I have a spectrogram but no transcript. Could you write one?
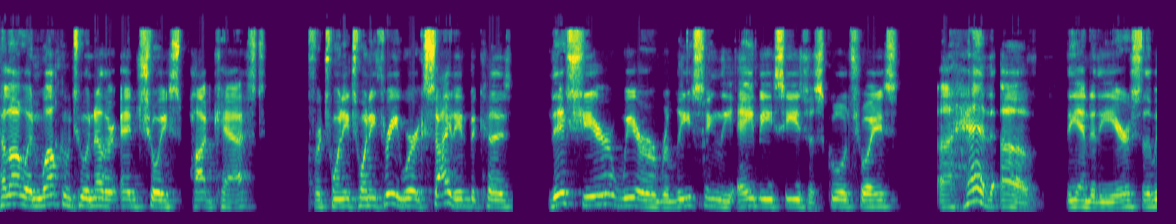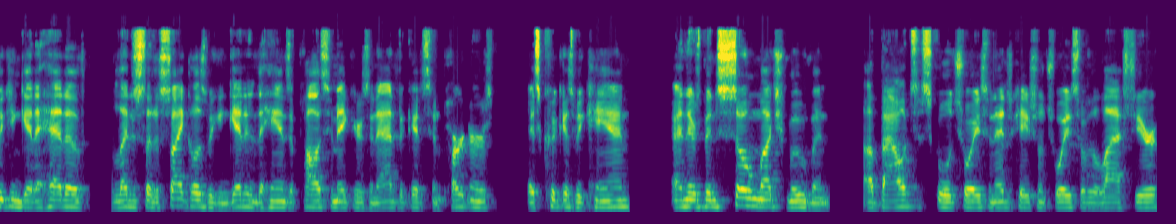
Hello, and welcome to another EdChoice podcast for 2023. We're excited because this year we are releasing the ABCs of school choice ahead of the end of the year so that we can get ahead of legislative cycles. We can get into the hands of policymakers and advocates and partners as quick as we can. And there's been so much movement about school choice and educational choice over the last year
